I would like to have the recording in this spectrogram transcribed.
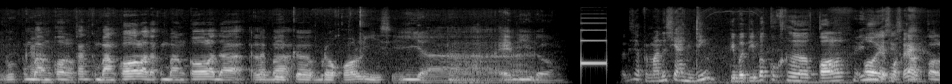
Bukan. Kembang kol kan kembang kol, ada kembang kol, ada lebih apa? ke brokoli sih. Iya, Nah. Edi dong. Tadi sampai mana sih anjing? Tiba-tiba kok ke kol. Oh, Iya, ya Siska makanya. kol.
